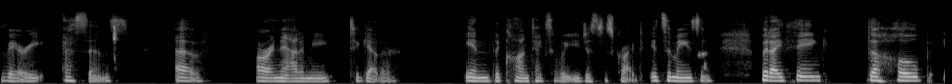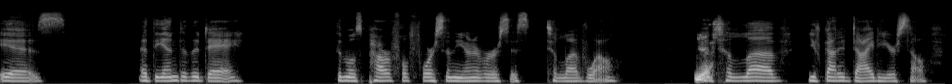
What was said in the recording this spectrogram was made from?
very essence of our anatomy together in the context of what you just described. It's amazing. But I think the hope is at the end of the day, the most powerful force in the universe is to love well. Yes. And to love, you've got to die to yourself.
